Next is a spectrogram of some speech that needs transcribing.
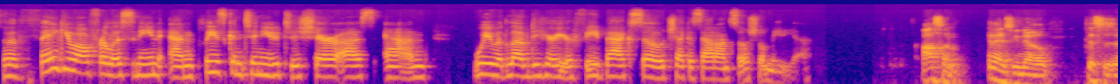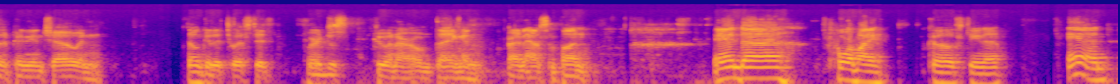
So thank you all for listening and please continue to share us and we would love to hear your feedback so check us out on social media Awesome. And as you know, this is an opinion show, and don't get it twisted. We're just doing our own thing and trying to have some fun. And uh, for my co-host Tina and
